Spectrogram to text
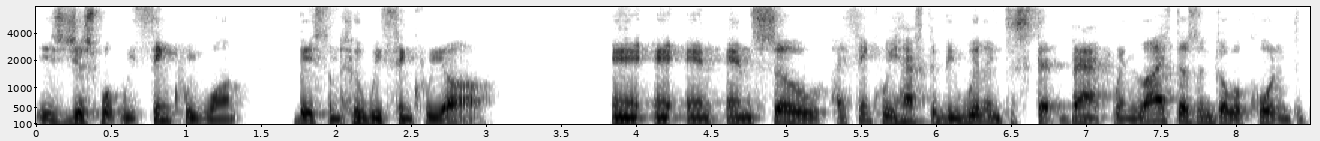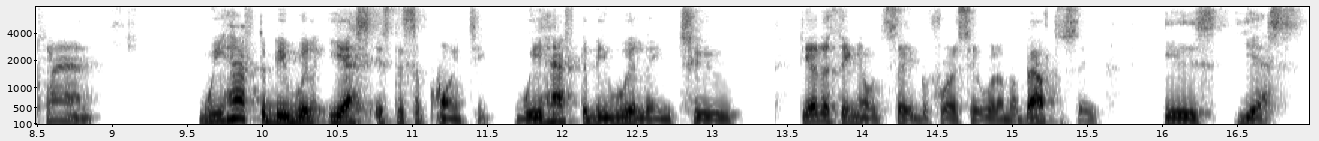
is just what we think we want based on who we think we are and, and, and so i think we have to be willing to step back when life doesn't go according to plan we have to be willing. Yes, it's disappointing. We have to be willing to. The other thing I would say before I say what I'm about to say is yes,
